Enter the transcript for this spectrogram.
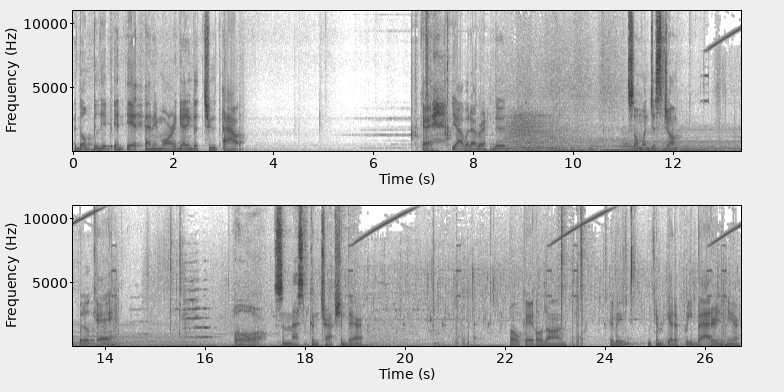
I don't believe in it anymore, getting the truth out. Okay, yeah, whatever, dude. Someone just jumped. But okay. Oh, there's a massive contraption there. Okay, hold on. Maybe we can get a pre-battery in here.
